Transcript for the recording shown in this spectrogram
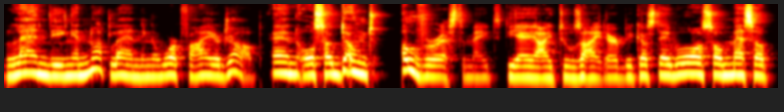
landing and not landing a work for hire job. And also don't overestimate the AI tools either, because they will also mess up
